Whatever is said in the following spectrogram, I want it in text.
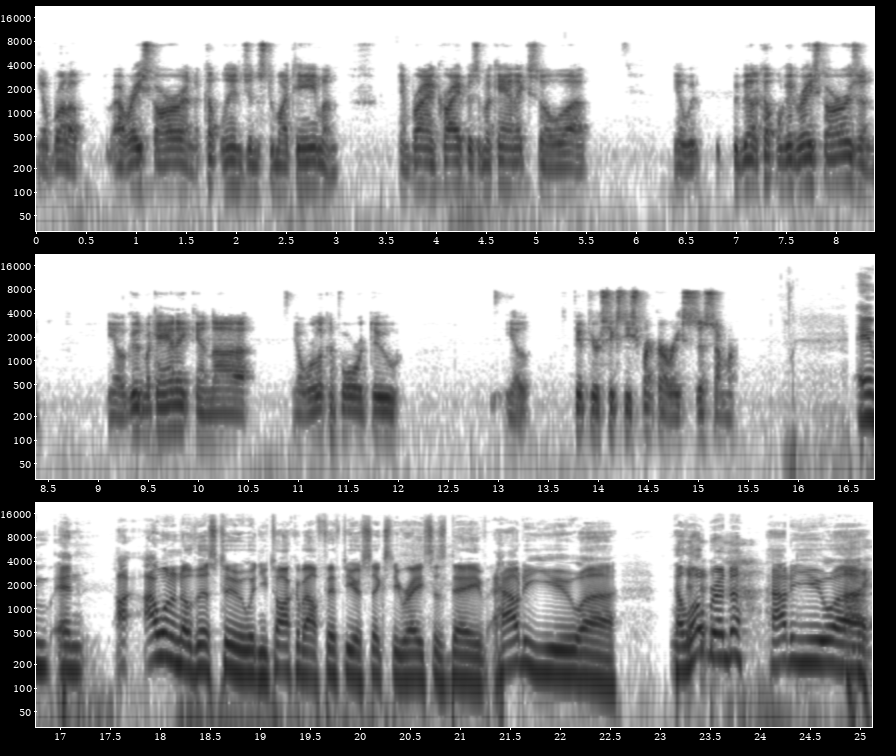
you know brought a, a race car and a couple engines to my team. And and Brian Kripe is a mechanic so uh, you know we, we've got a couple good race cars and you know a good mechanic and uh, you know we're looking forward to you know 50 or 60 sprint car races this summer. And and I, I want to know this too. When you talk about 50 or 60 races, Dave, how do you? Uh, hello, Brenda. How do you? Uh,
